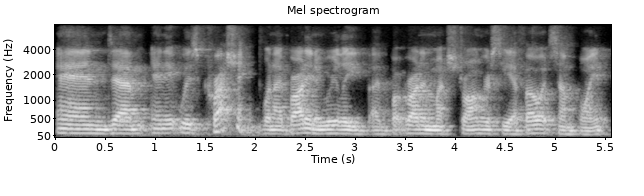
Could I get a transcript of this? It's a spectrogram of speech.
And um, and it was crushing when i brought in a really i brought in a much stronger cfo at some point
